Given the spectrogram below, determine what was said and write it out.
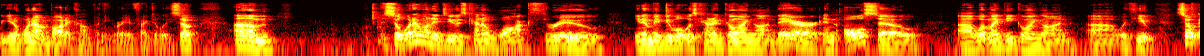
you know went out and bought a company, right? Effectively. So um, so what I want to do is kind of walk through you know maybe what was kind of going on there, and also. Uh, what might be going on uh, with you. So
